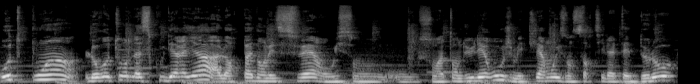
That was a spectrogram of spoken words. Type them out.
Autre point, le retour de la Scuderia, alors pas dans les sphères où ils sont, où sont attendus les rouges, mais clairement ils ont sorti la tête de l'eau.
